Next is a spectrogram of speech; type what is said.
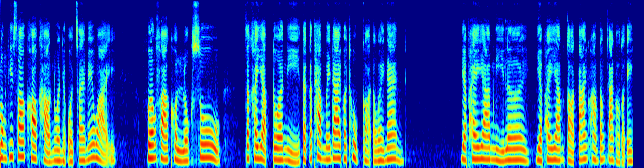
ลงที่ซอกคอขาวนวลอย่างอดใจไม่ไหว เฟื่องฟ้าขนลุกสู้ จะขยับตัวหนีแต่ก็ทำไม่ได้เพราะถูกกอดเอาไว้แน่น อย่าพยายามหนีเลย อย่าพยายามต่อต้านความต้องการของตัวเอง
